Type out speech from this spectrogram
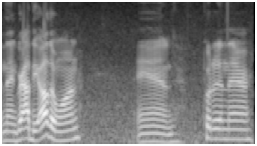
and then grab the other one and put it in there.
